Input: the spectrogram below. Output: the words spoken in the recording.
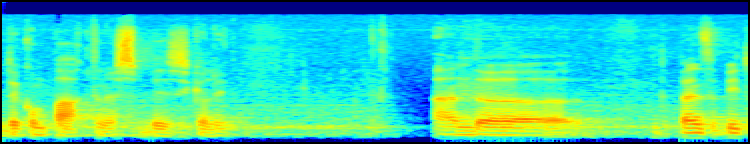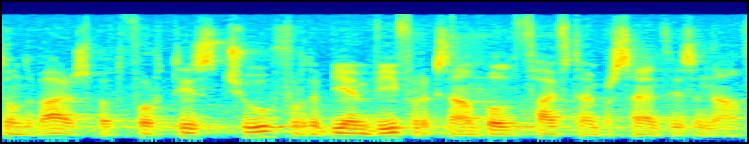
the compactness, basically. And uh, depends a bit on the virus, but for TIS2, for the BMV, for example, 5-10% is enough.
